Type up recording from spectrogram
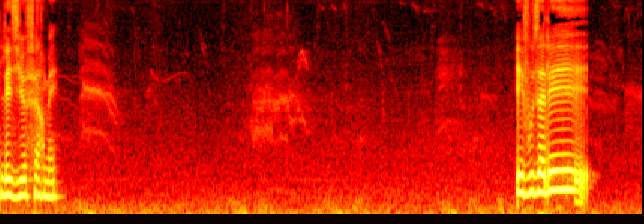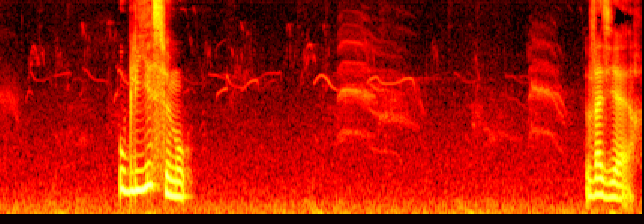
Les yeux fermés. Et vous allez oublier ce mot. Vasière.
